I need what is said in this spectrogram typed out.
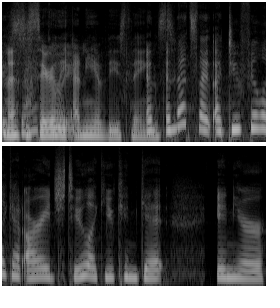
necessarily Exactly. any of these things. and, and that's nice. I do feel like at our age too, like you can get in your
